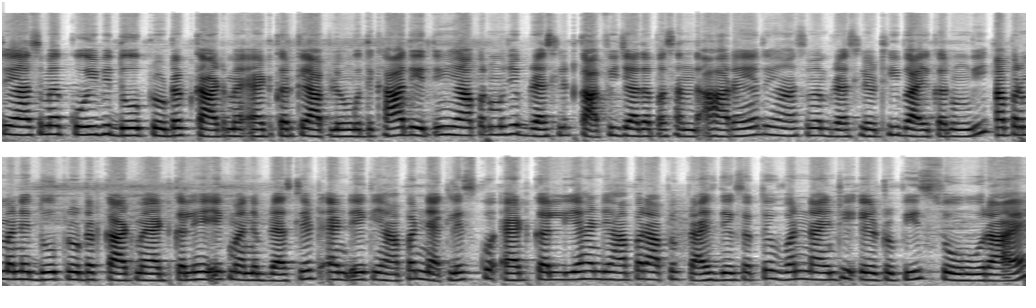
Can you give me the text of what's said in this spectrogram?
तो यहाँ से मैं कोई भी दो प्रोडक्ट कार्ड में ऐड करके आप लोगों को दिखा देती हूँ। यहाँ पर मुझे ब्रेसलेट काफ़ी ज़्यादा पसंद आ रहे हैं तो यहाँ से मैं ब्रेसलेट ही बाय करूँगी। यहाँ पर मैंने दो प्रोडक्ट कार्ट में ऐड कर लिए एक मैंने ब्रेसलेट एंड एक यहाँ पर नेकलेस को ऐड कर लिया एंड यहाँ पर आप लोग प्राइस देख सकते हो वन नाइनटी शो हो रहा है।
